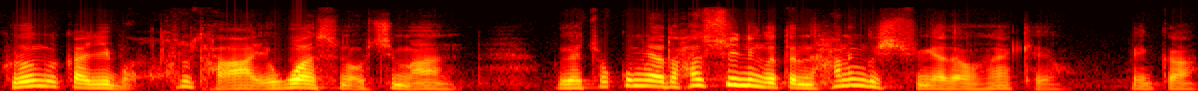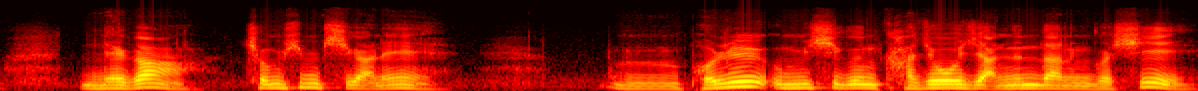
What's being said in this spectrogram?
그런 것까지 모두 다 요구할 수는 없지만 우리가 조금이라도 할 수 있는 것들은 하는 것이 중요하다고 생각해요. 그러니까 내가 점심 시간에 음, 버릴 음식은 가져오지 않는다는 것이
